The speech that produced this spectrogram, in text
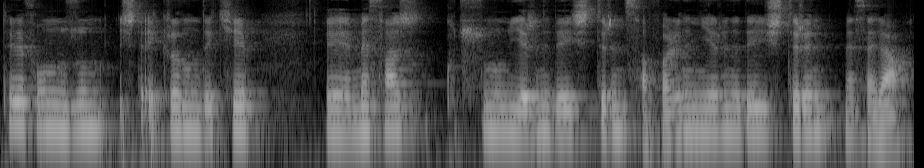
Telefonunuzun işte ekranındaki e, mesaj kutusunun yerini değiştirin, Safari'nin yerini değiştirin. Mesela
